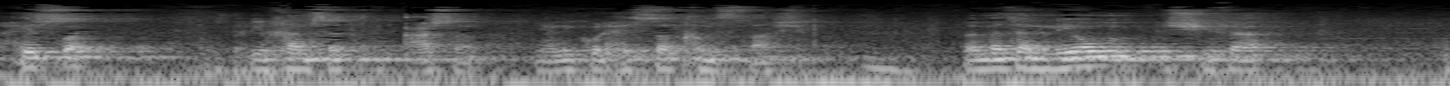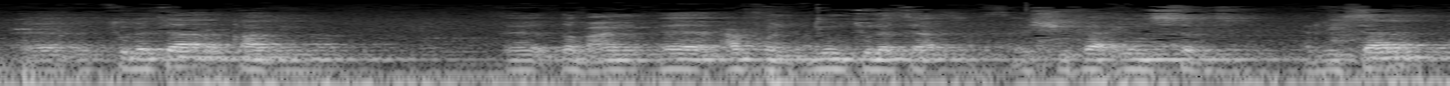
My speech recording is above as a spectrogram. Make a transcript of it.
حصة في خمسة عشر. يعني كل حصة خمسة عشر. فمثلا اليوم الشفاء آه، الثلاثاء القادم. آه، طبعا آه، عفوا اليوم ثلاثاء الشفاء يوم السبت الرسالة.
